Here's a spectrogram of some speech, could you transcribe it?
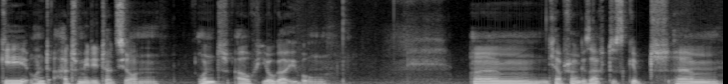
Geh- und Atemmeditationen und auch Yoga-Übungen. Ähm, ich habe schon gesagt, es gibt ähm,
